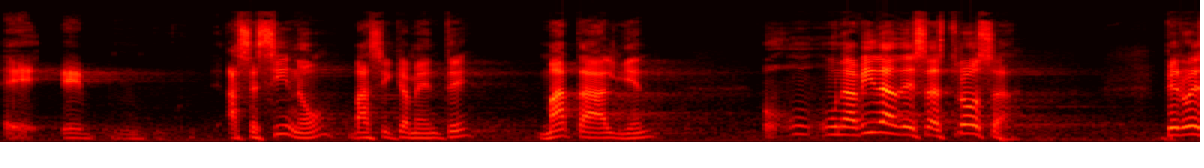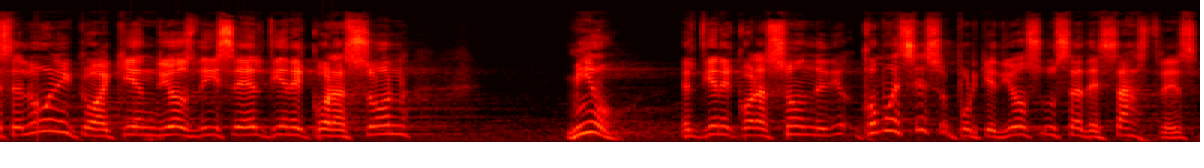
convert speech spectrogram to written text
eh, eh, asesino, básicamente, mata a alguien, una vida desastrosa. Pero es el único a quien Dios dice, Él tiene corazón mío. Él tiene corazón de Dios. ¿Cómo es eso? Porque Dios usa desastres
